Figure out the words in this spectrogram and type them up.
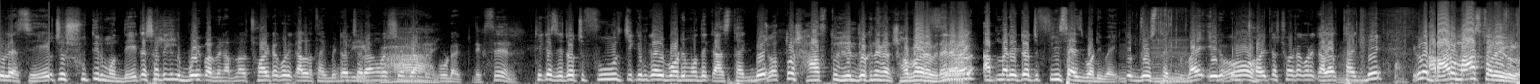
চলে আসছে। এটা হচ্ছে সুতির মধ্যে। এটার সাথে কিন্তু বই পাবেন আপনার। ছয়টা করে কালার থাকবে। এটা হচ্ছে রাংলা শেপ ব্র্যান্ডের প্রোডাক্ট দেখছেন? ঠিক আছে এটা হচ্ছে ফুল চিকেন কারি বডির মধ্যে কাজ থাকবে। যত স্বাস্থ্য হেলথ ওখানে এখন সবার হবে তাই না ভাই? আপনার এটা হচ্ছে ফ্রি সাইজ বডি ভাই। জোস থাকবে ভাই। এরকম ছয়টা ছয়টা করে কালার থাকবে। এগুলো বারো মাস চলে এগুলো।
